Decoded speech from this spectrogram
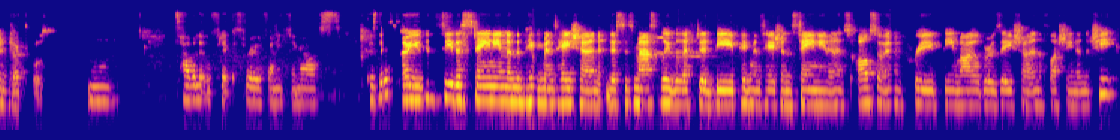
injectables. Mm. Let's have a little flick through if anything else because this so you can see the staining and the pigmentation. This has massively lifted the pigmentation staining and it's also improved the mild rosacea and the flushing in the cheek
